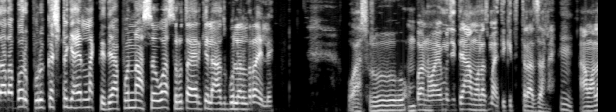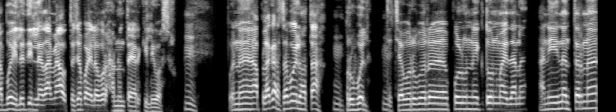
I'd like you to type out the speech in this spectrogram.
दादा भरपूर कष्ट घ्यायला लागते ते. आपण असं वासरू तयार केलं आज गुलाला राहिले. वासरू बनवाय म्हणजे ते आम्हालाच माहिती किती त्रास झालाय. आम्हाला बैल दिले नाहीत आम्ही आवताच्या बैलावर हाणून तयार केली वासरू. पण आपला घरचा बैल होता. रुबल त्याच्याबरोबर पळून एक दोन मैदान आणि नंतर न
